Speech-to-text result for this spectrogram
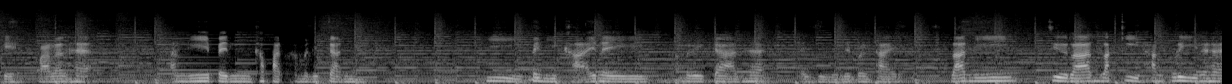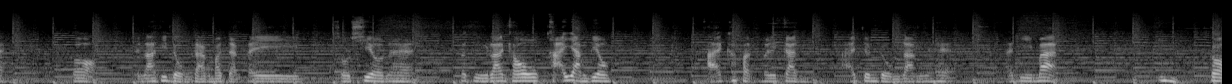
เคมาแล้วฮะ อันนี้เป็นข้าวผัดอเมริกัน ที่ไม่มีขายในอเมริกานะฮะแต่อยู่ในเมืองไทย ร้านนี้ชื่อร้าน Lucky Hungry นะฮะ ก็เป็นร้านที่โด่งดังมาจากในโซเชียลนะฮะ ก็คือร้านเขาขายอย่างเดียว ขายข้าวผัดอเมริกันขายจนโด่งดังนะฮะขายดีมาก ก็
